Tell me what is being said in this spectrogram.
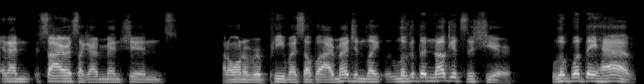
and then Cyrus, like I mentioned, I don't want to repeat myself, but I mentioned like look at the Nuggets this year. Look what they have.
